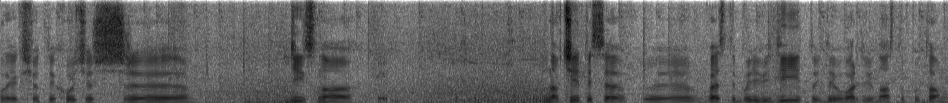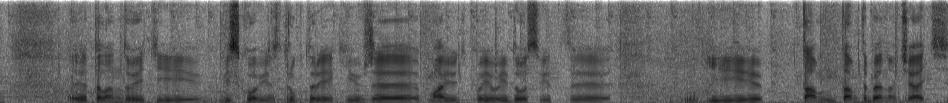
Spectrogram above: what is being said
Якщо ти хочеш дійсно е, навчитися е, вести бойові дії, то йди в гвардію наступу. Там е, талановиті військові інструктори, які вже мають бойовий досвід. І там, там тебе навчать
